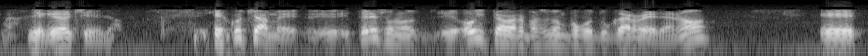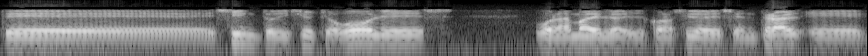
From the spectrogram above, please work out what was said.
ya. Le quedó Chelo. Escúchame, eh, tenés uno, eh, hoy estaba repasando un poco tu carrera, ¿no? Este, 118 goles, bueno, además el conocido de Central, eh,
